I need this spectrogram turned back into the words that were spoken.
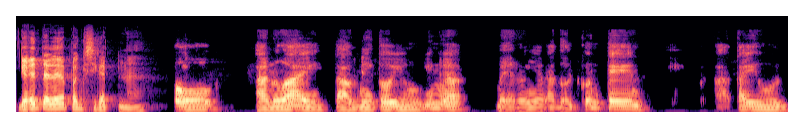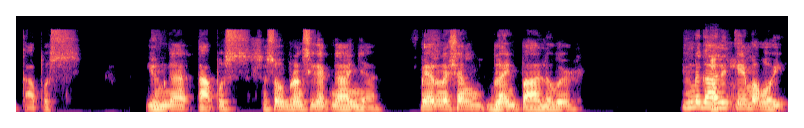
Ganun talaga pag sikat na. Oo, ano nga eh, tawag nito, yung, yun nga, meron yan adult content, atayhood, tapos, yun nga, tapos, sa sobrang sikat nga niya, meron na siyang blind follower. Yung nagalit Oh. kay Makoy,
